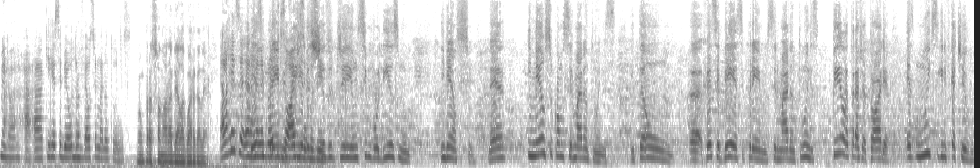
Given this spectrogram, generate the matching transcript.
Melhor. A, a, a, que recebeu o uhum. troféu uhum. Sirmar Antunes. Vamos para a sonora dela agora, galera. Ela, rece... ela Esse relembrou prêmio episódios, vem inclusive. de um simbolismo imenso, né? Imenso como Sirmar Antunes. Então, uh, receber esse prêmio Sirmar Antunes pela trajetória é muito significativo,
